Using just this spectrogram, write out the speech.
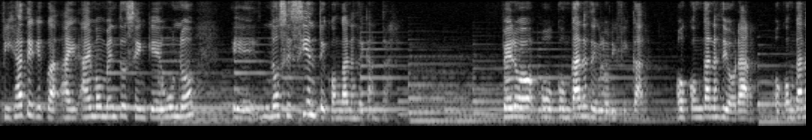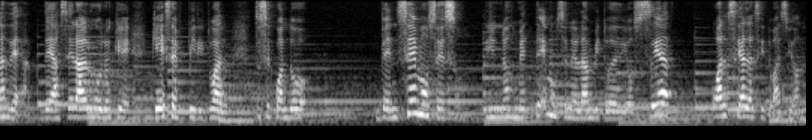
fíjate que hay, hay, momentos en que uno eh, no se siente con ganas de cantar, pero o con ganas de glorificar, o con ganas de orar, o con ganas de, hacer algo ¿no? que, que es espiritual. Entonces cuando vencemos eso y nos metemos en el ámbito de Dios, sea cual sea la situación,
